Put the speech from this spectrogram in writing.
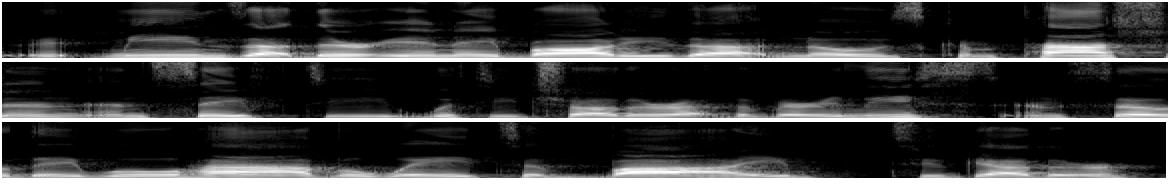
it means that they're in a body that knows compassion and safety with each other at the very least. And so they will have a way to vibe together.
